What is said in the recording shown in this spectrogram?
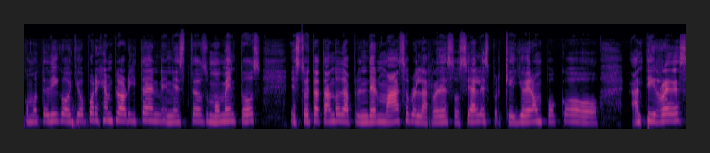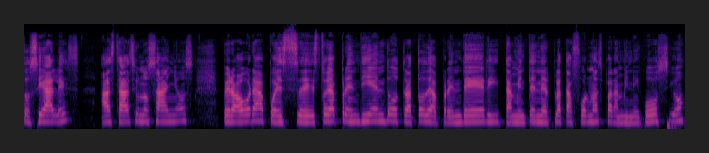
como te digo, yo por ejemplo ahorita en, estos momentos estoy tratando de aprender más sobre las redes sociales porque yo era un poco anti redes sociales hasta hace unos años, pero ahora pues eh, estoy aprendiendo, trato de aprender y también tener plataformas para mi negocio.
